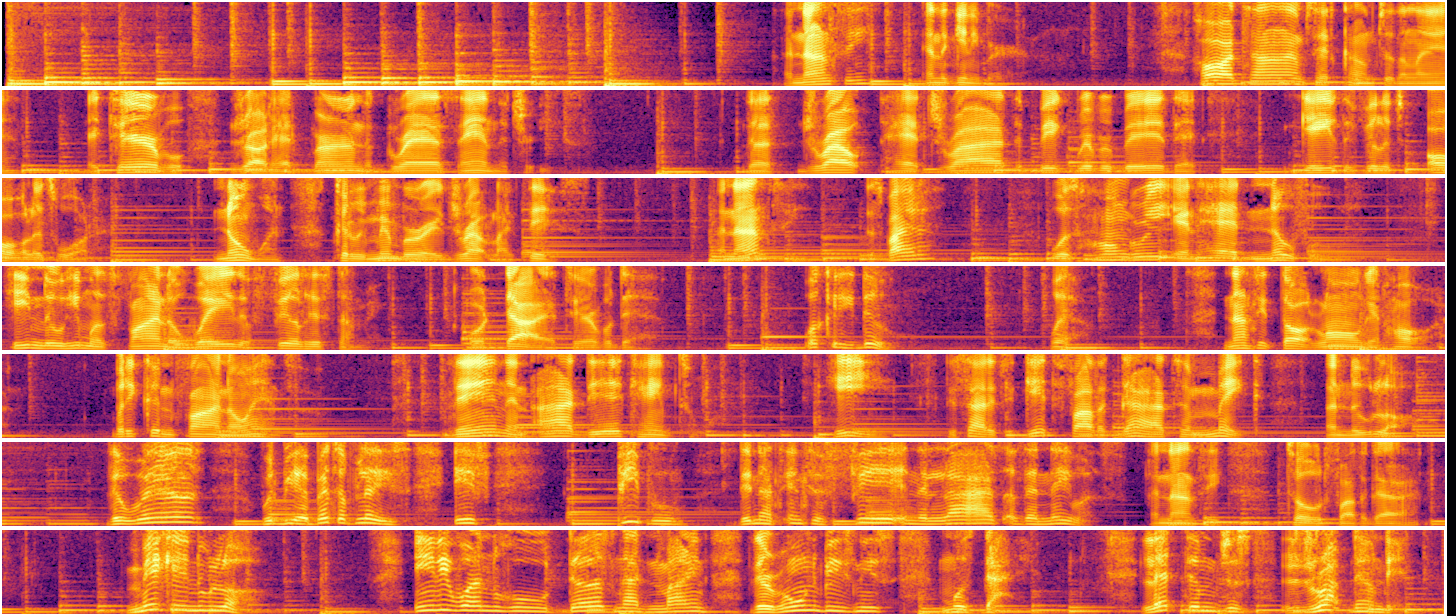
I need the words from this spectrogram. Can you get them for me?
Anansi and the guinea bird. Hard times had come to the land. A terrible drought had burned the grass and the trees. The drought had dried the big riverbed that gave the village all its water. No one could remember a drought like this. Anansi, the spider, was hungry and had no food. He knew he must find a way to fill his stomach or die a terrible death. What could he do? Well, Nancy thought long and hard, but he couldn't find no answer. Then an idea came to him. He decided to get Father God to make a new law. The world would be a better place if people did not interfere in the lives of their neighbors, Anansi told Father God. Make a new law. Anyone who does not mind their own business must die. Let them just drop down dead.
